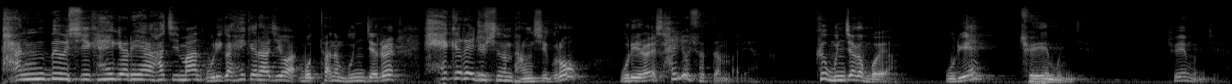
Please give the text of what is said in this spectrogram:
반드시 해결해야 하지만 우리가 해결하지 못하는 문제를 해결해 주시는 방식으로 우리를 살려주셨단 말이에요. 그 문제가 뭐예요? 우리의 죄의 문제. 죄의 문제예요.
